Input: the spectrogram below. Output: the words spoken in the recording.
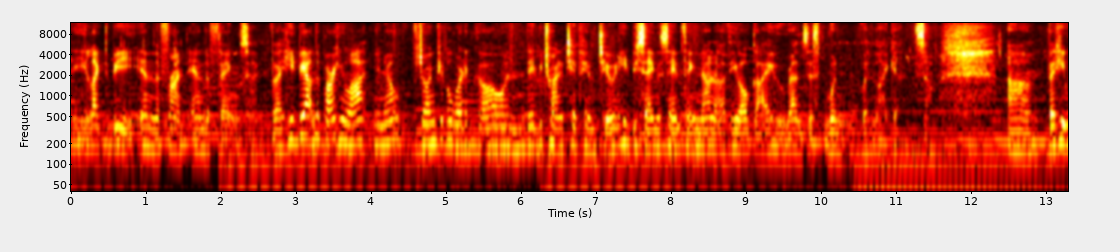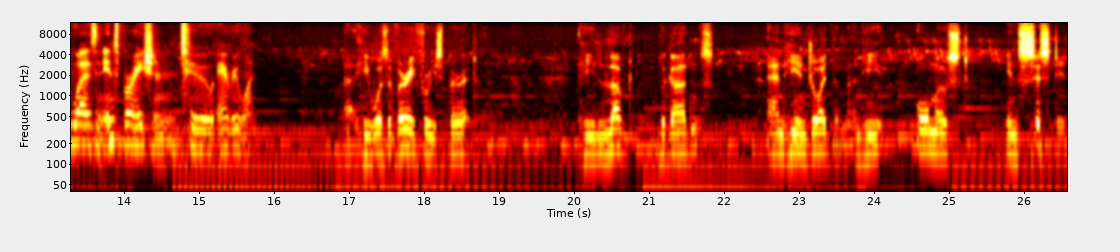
he liked to be in the front end of things. But he'd be out in the parking lot, you know, showing people where to go, and they'd be trying to tip him too, and he'd be saying the same thing. No, no, the old guy who runs this wouldn't wouldn't like it. So, um, but he was an inspiration to everyone. Uh, he was a very free spirit. He loved the gardens, and he enjoyed them, and he almost insisted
